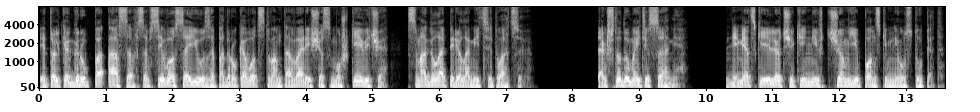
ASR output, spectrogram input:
И только группа асов со всего Союза под руководством товарища Смушкевича смогла переломить ситуацию. Так что думайте сами. Немецкие летчики ни в чем японским не уступят.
